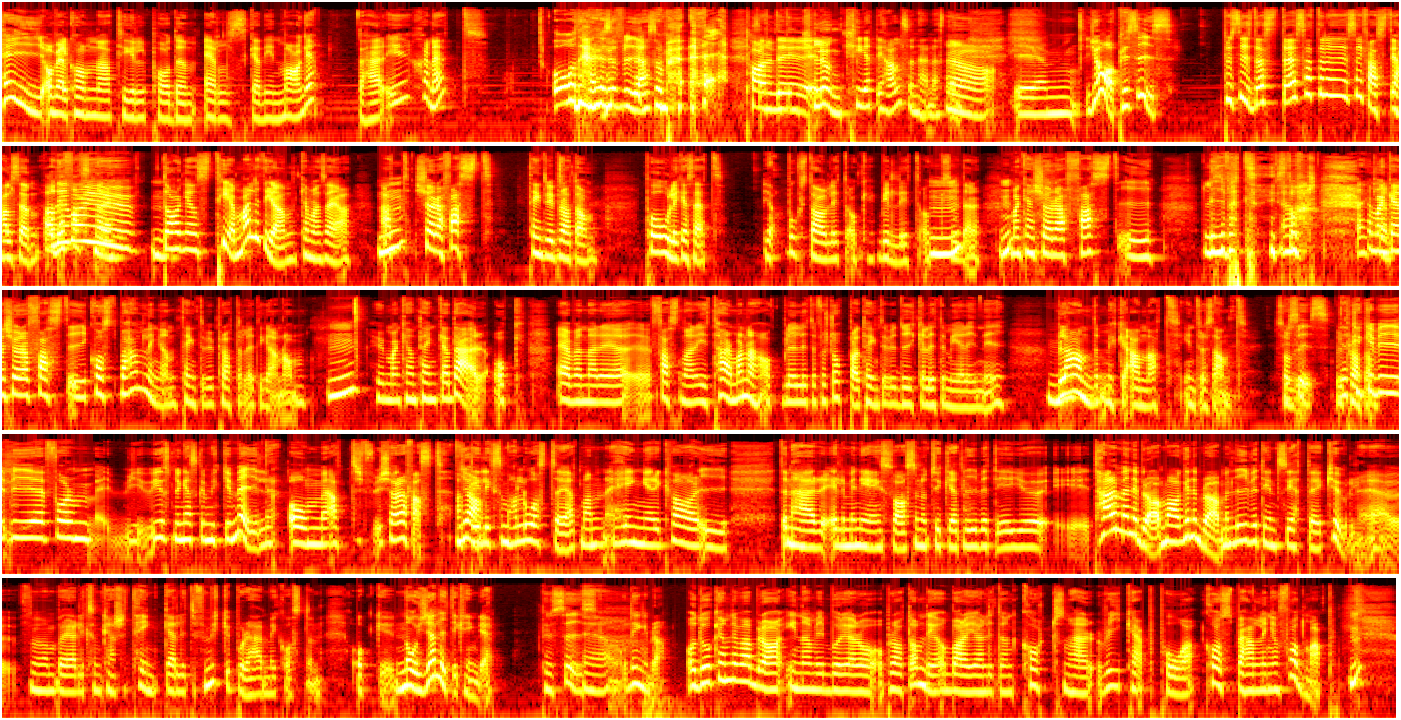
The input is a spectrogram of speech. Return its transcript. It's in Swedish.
Hej och välkomna till podden Älska din mage. Det här är Jeanette. Och det här är Sofia som tar en liten klunk. Ket i halsen här nästan. Ja, Ehm, ja precis. precis. Där, där satte det sig fast i halsen. Ja, och det var ju. Mm. dagens tema lite grann kan man säga. Mm. Att köra fast tänkte vi prata om. På olika sätt. Ja. Bokstavligt och bildligt och Mm. så vidare. Mm. Man kan köra fast i livet i Ja, stort. verkligen. man kan köra fast i kostbehandlingen tänkte vi prata lite grann om. Mm. hur man kan tänka där. Och även när det fastnar i tarmarna och blir lite förstoppad tänkte vi dyka lite mer in i. Bland mycket annat intressant som. Precis. vi Jag tycker vi, vi får just nu ganska mycket mail om att köra fast. Att Ja. det liksom har låst sig, att man hänger kvar i den här elimineringsfasen och tycker att livet är ju... Tarmen är bra, magen är bra, men livet är inte så jättekul. Eh, För man börjar liksom kanske tänka lite för mycket på det här med kosten och eh, noja lite kring det. Precis. Eh, Och det är inget bra. Och då kan det vara bra innan vi börjar att, prata om det och bara göra en liten kort sån här recap på kostbehandlingen FODMAP.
